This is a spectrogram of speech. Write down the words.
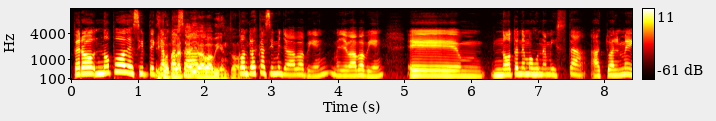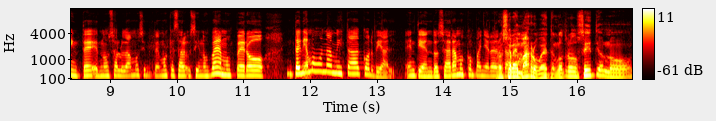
Pero no puedo decirte ¿Y qué ha te pasado. llevaba bien todavía? Con Tuesca sí me llevaba bien, me llevaba bien. Eh, no tenemos una amistad actualmente, nos saludamos si tenemos que sal- si nos vemos, pero teníamos una amistad cordial, entiendo, o sea, éramos compañeras Pero de eso era en Más trabajo. Roberto. En otros sitios no,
